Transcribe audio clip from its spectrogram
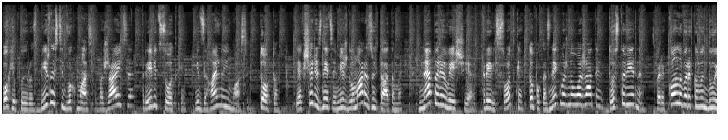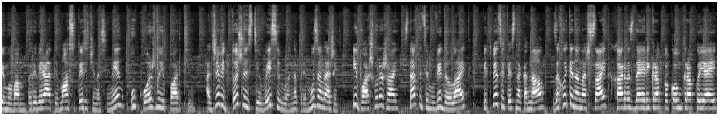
Похибкою розбіжності двох мас вважається 3% від загальної маси. Тобто, якщо різниця між двома результатами не перевищує 3%, то показник можна вважати достовірним. Переконливо рекомендуємо вам перевіряти масу тисячі насінин у кожної партії, адже від точності висіву напряму залежить і ваш урожай. Ставте цьому відео лайк, підписуйтесь на канал, заходьте на наш сайт harvestdairy.com.ua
